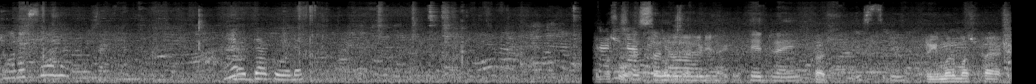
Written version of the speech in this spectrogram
ચોરસ છે ને બધા ગોળે છસો નવ્વાણું હેડ ડ્રાઈવ બસ ઇસ્ત્રી ટ્રીમર મસ્ત છે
